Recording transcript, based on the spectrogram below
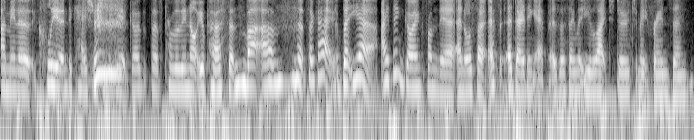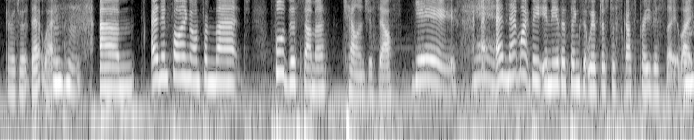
I mean, a clear indication from the get go that that's probably not your person, but um, that's okay. But yeah, I think going from there, and also if a dating app is a thing that you like to do to meet friends, then go do it that way. Mm-hmm. Um, and then following on from that, for this summer, challenge yourself. Yes, yes. And that might be any of the things that we've just discussed previously, like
